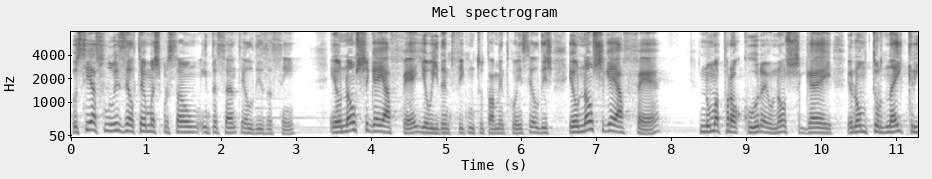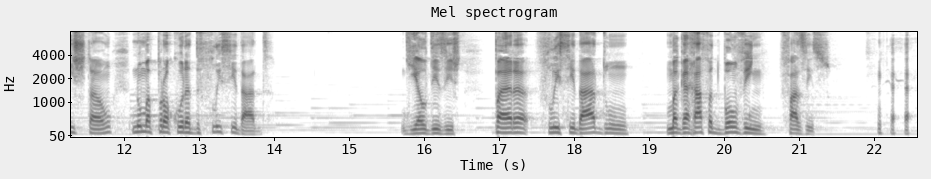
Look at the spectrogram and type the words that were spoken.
O C.S. Lewis ele tem uma expressão interessante, ele diz assim: Eu não cheguei à fé, e eu identifico-me totalmente com isso. Ele diz: Eu não cheguei à fé numa procura, eu não cheguei, eu não me tornei cristão numa procura de felicidade. E ele diz isto: para felicidade, um, uma garrafa de bom vinho faz isso.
